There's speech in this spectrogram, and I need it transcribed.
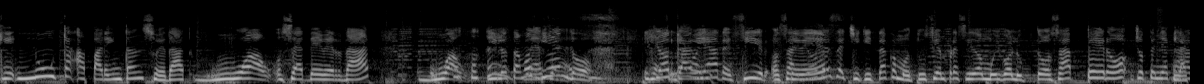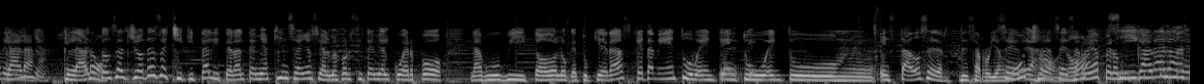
que nunca aparentan su edad. ¡Wow! O sea, de verdad, ¡wow! Y lo estamos Gracias. viendo. Yo te voy a decir, o sea, ¿te yo ves? desde chiquita, como tú, siempre he sido muy voluptuosa, pero yo tenía cara La de cara, niña. claro. Entonces, yo desde chiquita, literal, tenía 15 años y a lo mejor sí tenía el cuerpo, la boobie y todo lo que tú quieras. que también en tu en, en Eh, tu en tu mm, estado se de- desarrollan Se, mucho, ajá, se ¿no? desarrolla, pero Sí, mi cara era más por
